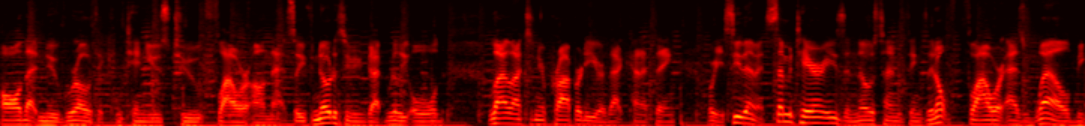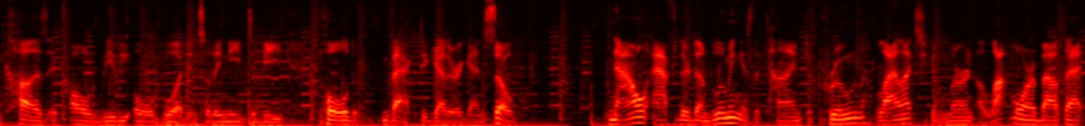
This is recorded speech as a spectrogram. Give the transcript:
all that new growth it continues to flower on that. So if you notice if you've got really old lilacs in your property or that kind of thing, or you see them at cemeteries and those kinds of things, they don't flower as well because it's all really old wood, and so they need to be pulled back together again. So now, after they're done blooming, is the time to prune lilacs. You can learn a lot more about that.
